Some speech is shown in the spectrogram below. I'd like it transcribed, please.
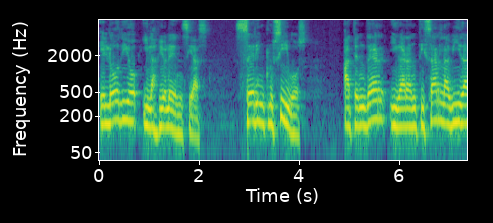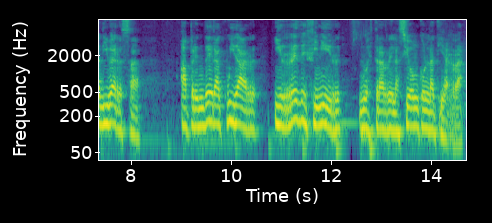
el odio y las violencias, ser inclusivos, atender y garantizar la vida diversa, aprender a cuidar y redefinir nuestra relación con la tierra.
